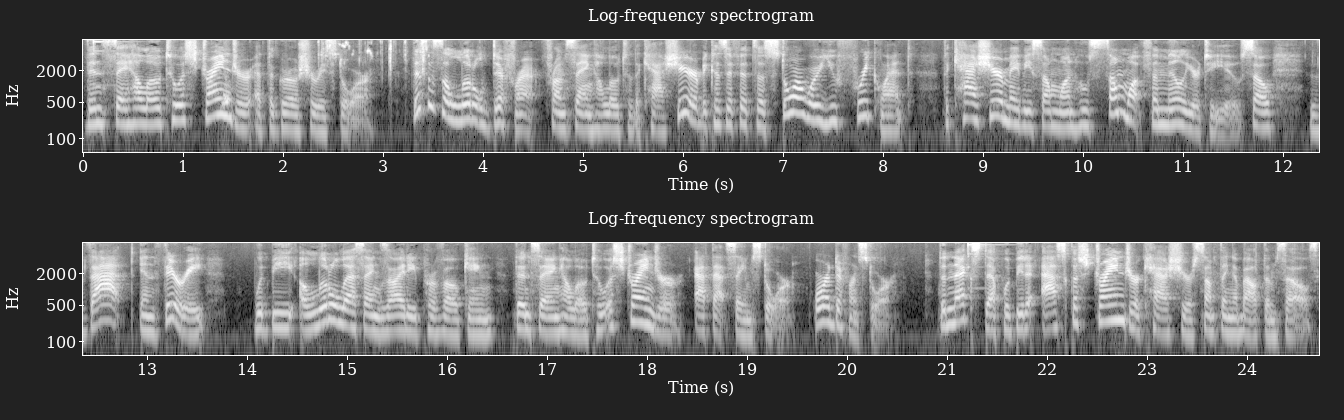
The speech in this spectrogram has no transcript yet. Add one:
Then say hello to a stranger at the grocery store. This is a little different from saying hello to the cashier because if it's a store where you frequent, the cashier may be someone who's somewhat familiar to you. So, that in theory would be a little less anxiety provoking than saying hello to a stranger at that same store or a different store. The next step would be to ask a stranger cashier something about themselves.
